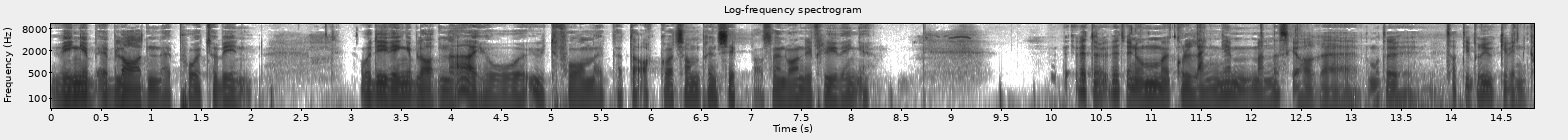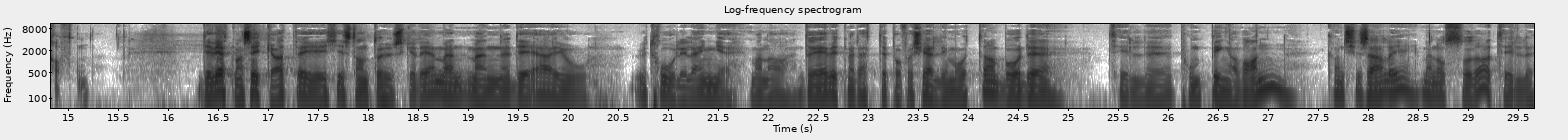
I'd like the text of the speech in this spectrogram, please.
vingebladene på turbinen. Og de vingebladene er jo utformet etter akkurat samme prinsipper som en vanlig flyvinge. Vet, du, vet vi noe om hvor lenge mennesker har eh, måte, tatt i bruk vindkraften? Det vet man sikkert, jeg er ikke i stand til å huske det, men, men, det er jo utrolig lenge man har drevet med dette på forskjellige måter. Både til eh, pumping av vann, kanskje særlig, men også da til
